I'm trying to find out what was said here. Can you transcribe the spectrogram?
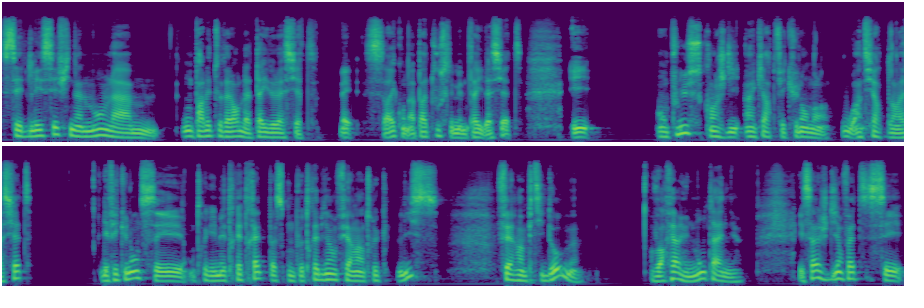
c'est de laisser finalement la. On parlait tout à l'heure de la taille de l'assiette. Mais c'est vrai qu'on n'a pas tous les mêmes tailles d'assiette. Et en plus, quand je dis un quart de féculent ou un tiers dans l'assiette, les féculents, c'est entre guillemets très traite parce qu'on peut très bien faire un truc lisse, faire un petit dôme, voire faire une montagne. Et ça, je dis en fait, c'est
